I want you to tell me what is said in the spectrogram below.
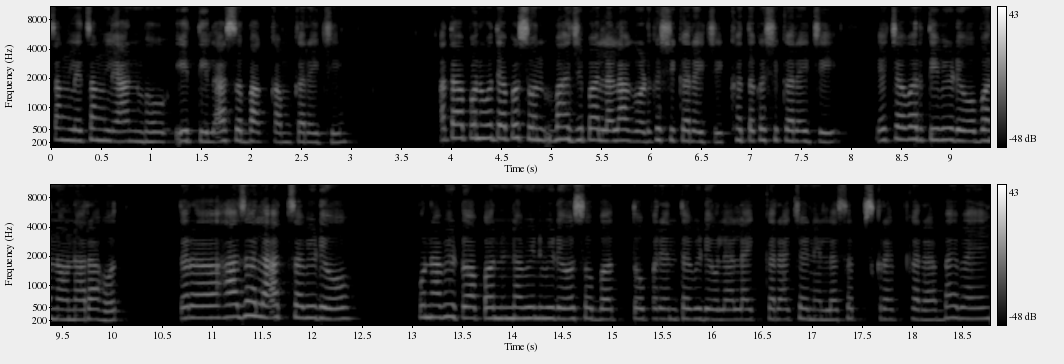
चांगले चांगले अनुभव येतील असं बागकाम करायची. आता आपण उद्यापासून भाजीपाला लागवड कशी करायची खतं कशी करायची याच्यावरती व्हिडिओ बनवणार आहोत. तर हा झाला आजचा व्हिडिओ. पुन्हा भेटू आपण नवीन व्हिडिओसोबत. तोपर्यंत व्हिडिओला लाईक करा चॅनेलला सबस्क्राईब करा. Bye bye.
